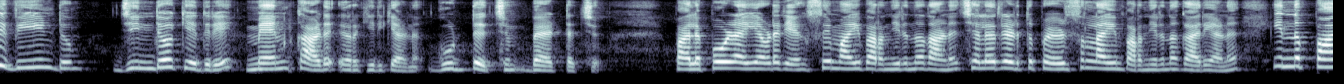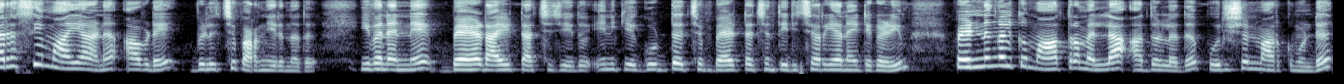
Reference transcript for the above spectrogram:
ഗബ്രി വീണ്ടും ജിൻഡോക്കെതിരെ മെൻ കാർഡ് ഇറക്കിയിരിക്കുകയാണ്. ഗുഡ് ടച്ചും ബാഡ് ടച്ചും. പലപ്പോഴായി അവിടെ രഹസ്യമായി പറഞ്ഞിരുന്നതാണ് ചിലരുടെ അടുത്ത് പേഴ്സണലായും പറഞ്ഞിരുന്ന കാര്യമാണ്. ഇന്ന് പരസ്യമായാണ് അവിടെ വിളിച്ചു പറഞ്ഞിരുന്നത്. ഇവൻ എന്നെ ബാഡായി ടച്ച് ചെയ്തു. എനിക്ക് ഗുഡ് ടച്ചും ബാഡ് ടച്ചും തിരിച്ചറിയാനായിട്ട് കഴിയും. പെണ്ണുങ്ങൾക്ക് മാത്രമല്ല അതുള്ളത് പുരുഷന്മാർക്കുമുണ്ട്.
